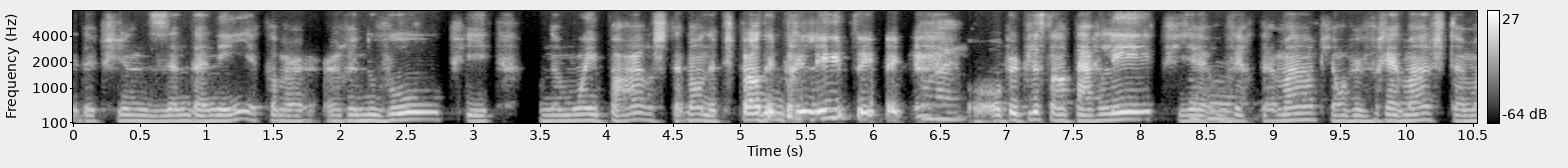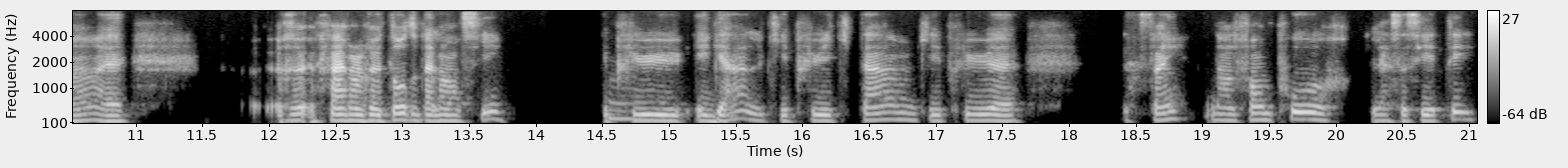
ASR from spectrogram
Depuis une dizaine d'années, il y a comme un, renouveau, puis on a moins peur, justement, on n'a plus peur d'être brûlé. On, peut plus en parler, puis euh, mm-hmm. ouvertement, puis on veut vraiment, justement, euh, faire un retour du balancier qui est plus égal, qui est plus équitable, qui est plus euh, sain, dans le fond, pour la société,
